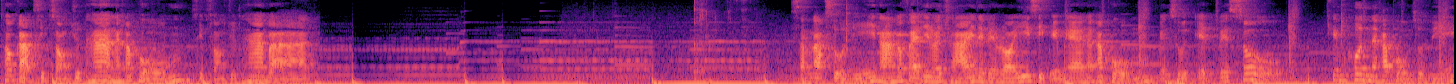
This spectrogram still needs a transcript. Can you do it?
เท่ากับ 12.5 นะครับผม 12.5 บาท หรับสูตรนี้น้ำกาแฟที่เราใช้จะเป็น 120 ml นะครับผม เป็นสูตรเอสเปรสโซ่เข้มข้นนะครับผมสูตรนี้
